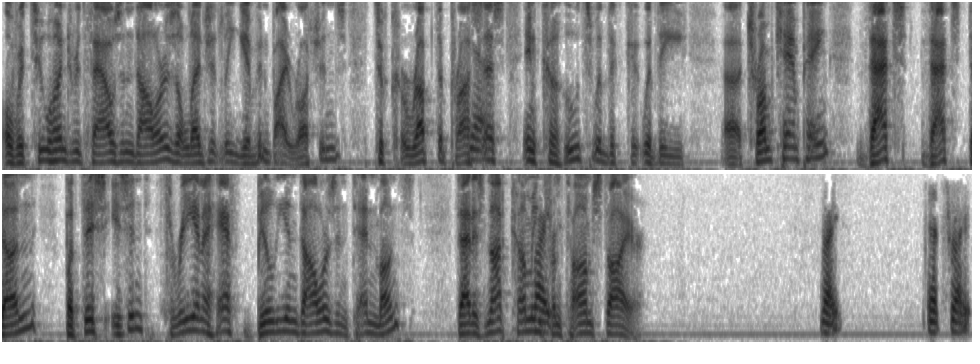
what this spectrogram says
over $200,000 allegedly given by Russians to corrupt the process in cahoots with the, with the uh, Trump campaign, that's, that's done. But this isn't three and a half billion dollars in 10 months. That is not coming Right. from Tom Steyer. Right. That's right.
